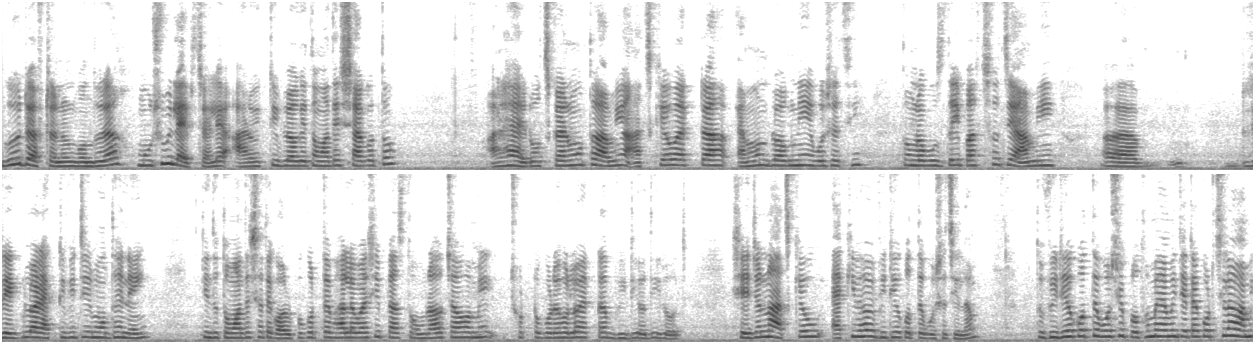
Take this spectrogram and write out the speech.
গুড আফটারনুন বন্ধুরা। মৌসুমি লাইফস্টাইলে আরও একটি ব্লগে তোমাদের স্বাগত। আর হ্যাঁ রোজকার মতো আমি আজকেও একটা এমন ব্লগ নিয়ে বসেছি। তোমরা বুঝতেই পারছ যে আমি রেগুলার অ্যাক্টিভিটির মধ্যে নেই। কিন্তু তোমাদের সাথে গল্প করতে ভালোবাসি প্লাস তোমরাও চাও আমি ছোট্ট করে হলেও একটা ভিডিও দিই রোজ। সেই জন্য আজকেও একইভাবে ভিডিও করতে বসেছিলাম। তো ভিডিও করতে বসে প্রথমে আমি যেটা করছিলাম, আমি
